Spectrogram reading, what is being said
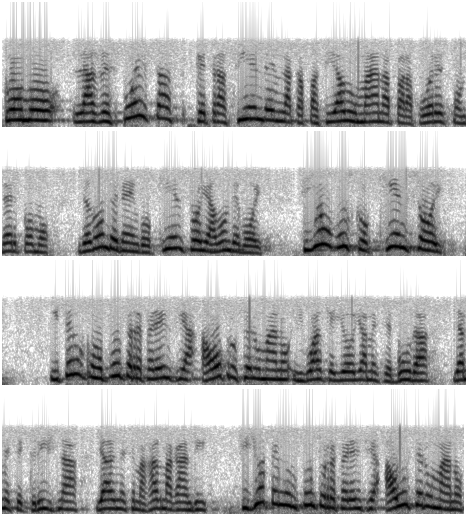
Como las respuestas que trascienden la capacidad humana para poder responder como ¿de dónde vengo? ¿Quién soy? ¿A dónde voy? Si yo busco quién soy y tengo como punto de referencia a otro ser humano igual que yo, llámese Buda, llámese Krishna, llámese Mahatma Gandhi, si yo tengo un punto de referencia a un ser humano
